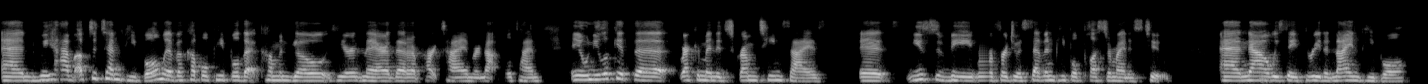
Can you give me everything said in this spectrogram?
And we have up to 10 people. We have a couple people that come and go here and there that are part time or not full time. And when you look at the recommended Scrum team size, it used to be referred to as seven people plus or minus two. And now we say three to nine people,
